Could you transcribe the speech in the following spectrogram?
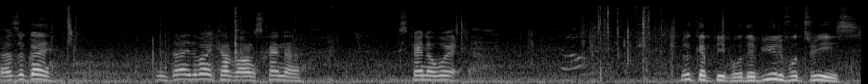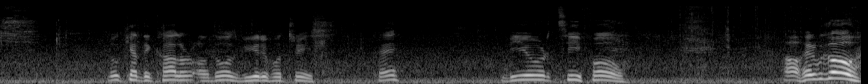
That's okay. Just drive the bike around. It's kind of, it's kind of wet. Look at people, the beautiful trees. Look at the color of those beautiful trees. Okay, beautiful. Oh, here we go.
